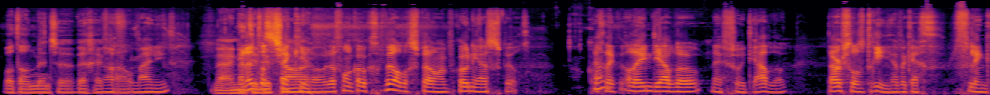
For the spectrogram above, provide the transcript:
Wat dan mensen weg heeft Nou, gehaald? voor mij niet. Nee, niet Maar in net als. Sekiro, dat vond ik ook een geweldig spel, maar heb ik ook niet uitgespeeld. Eigenlijk alleen Diablo, nee sorry Diablo. Dark Souls 3 heb ik echt flink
